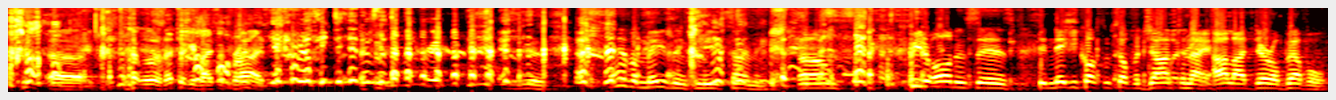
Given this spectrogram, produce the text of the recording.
Well, that took you by surprise. Yeah, it really did. It was the delivery. I have amazing comedic timing. Um, Peter Alden says, Did Nagy cost himself a job tonight, a la Darrell Bevell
